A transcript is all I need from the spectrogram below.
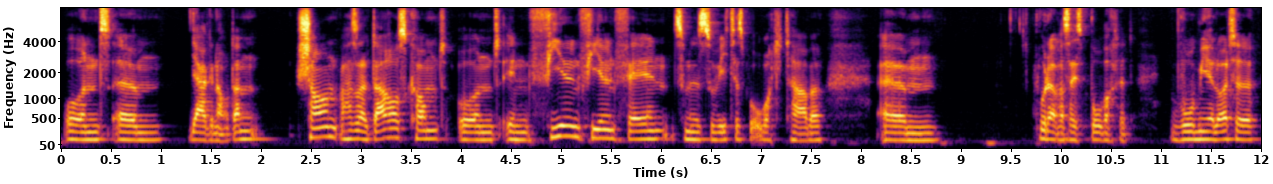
Und ähm, ja, genau, dann schauen, was halt daraus kommt. Und in vielen, vielen Fällen, zumindest so wie ich das beobachtet habe, ähm, oder was heißt beobachtet, wo mir Leute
